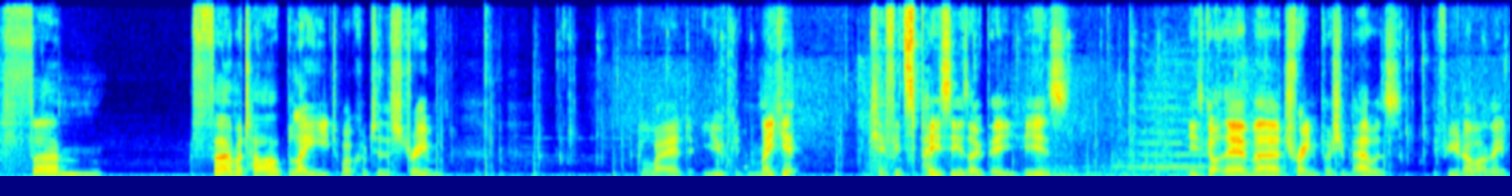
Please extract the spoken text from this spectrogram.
Firm... Firmatar Blade, welcome to the stream glad you could make it. Kevin Spacey is OP. He is. He's got them uh, train pushing powers, if you know what I mean.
